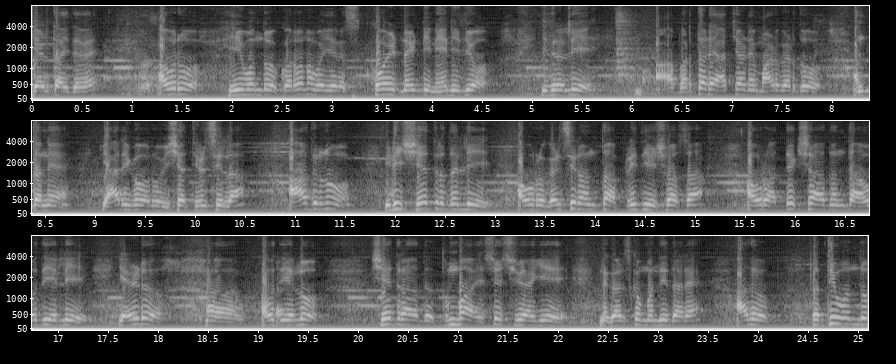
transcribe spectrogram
ಕೇಳ್ತಾ ಇದ್ದೇವೆ. ಅವರು ಈ ಒಂದು ಕೊರೋನಾ ವೈರಸ್, ಕೋವಿಡ್ ನೈನ್ಟೀನ್ ಏನಿದೆಯೋ ಇದರಲ್ಲಿ ಆ ಬರ್ತಡೇ ಆಚರಣೆ ಮಾಡಬಾರ್ದು ಅಂತಲೇ ಯಾರಿಗೂ ಅವರು ವಿಷಯ ತಿಳಿಸಿಲ್ಲ. ಆದ್ರೂ ಇಡೀ ಕ್ಷೇತ್ರದಲ್ಲಿ ಅವರು ಗಳಿಸಿರೋಂಥ ಪ್ರೀತಿ, ವಿಶ್ವಾಸ, ಅವರು ಅಧ್ಯಕ್ಷ ಆದಂಥ ಅವಧಿಯಲ್ಲಿ ಎರಡು ಅವಧಿಯಲ್ಲೂ ಕ್ಷೇತ್ರ ಅದು ತುಂಬ ಯಶಸ್ವಿಯಾಗಿ ನಡೆಸ್ಕೊಂಬಂದಿದ್ದಾರೆ ಬಂದಿದ್ದಾರೆ. ಅದು ಪ್ರತಿಯೊಂದು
